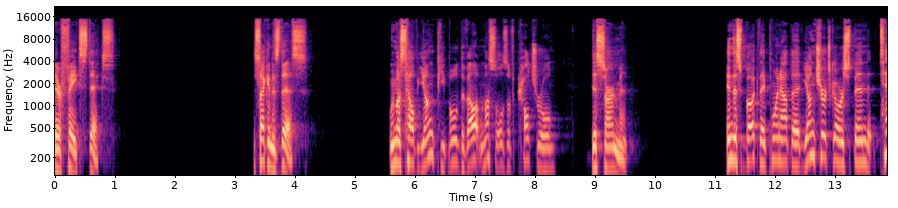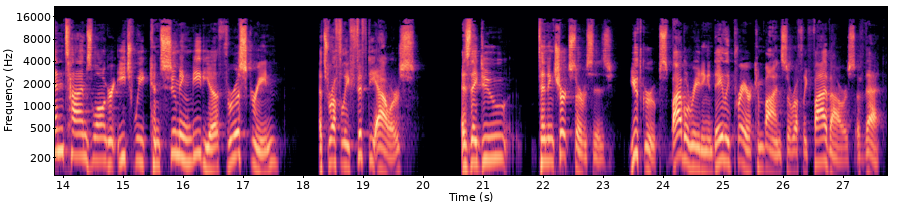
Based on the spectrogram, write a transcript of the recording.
their faith sticks. The second is this we must help young people develop muscles of cultural discernment. In this book, they point out that young churchgoers spend 10 times longer each week consuming media through a screen, that's roughly 50 hours, as they do attending church services, youth groups, Bible reading, and daily prayer combined, so roughly five hours of that.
